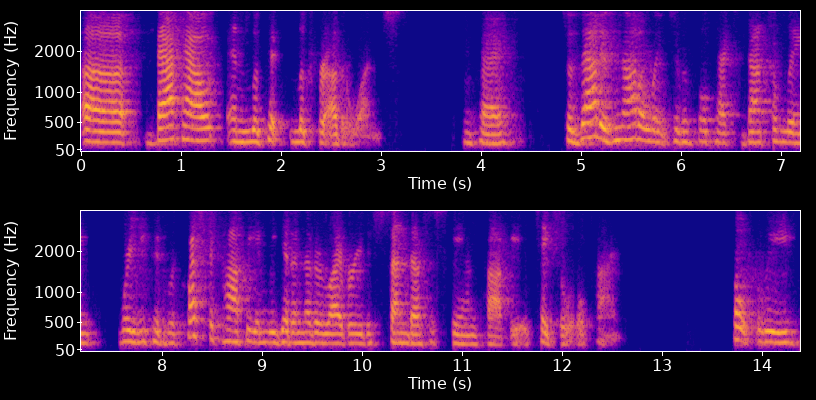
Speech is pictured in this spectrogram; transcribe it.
uh, back out and look at look for other ones. Okay, so that is not a link to the full text. That's a link where you could request a copy and we get another library to send us a scanned copy. It takes a little time. Hopefully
